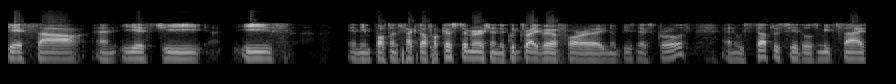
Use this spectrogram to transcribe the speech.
CSR and ESG is an important factor for customers and a good driver for you know business growth. And we start to see those mid-size,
